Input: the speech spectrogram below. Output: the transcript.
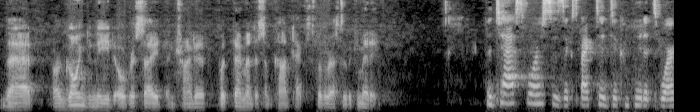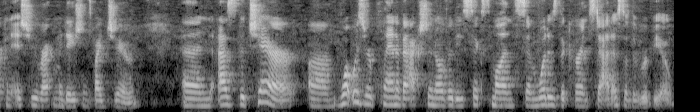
that are going to need oversight and trying to put them into some context for the rest of the committee. The task force is expected to complete its work and issue recommendations by June. And as the chair, um, what was your plan of action over these six months, and what is the current status of the review?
